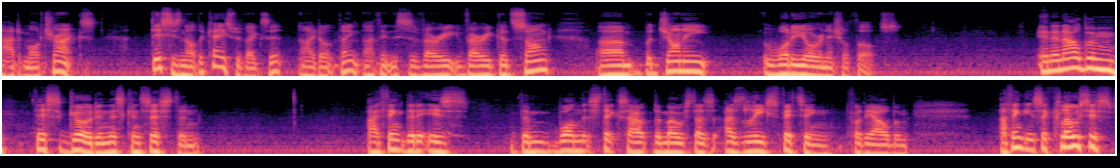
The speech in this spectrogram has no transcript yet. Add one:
add more tracks. This is not the case with Exit, I don't think. I think this is a very, very good song. Um, but, Jonny, what are your initial thoughts? In an album this good and this consistent, I think that it is the one that sticks out the most as as least fitting for the album. I think it's the closest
